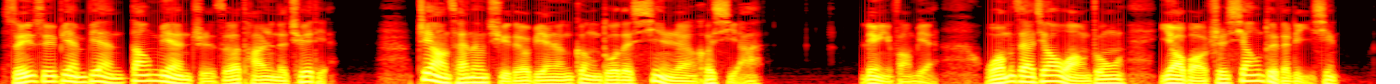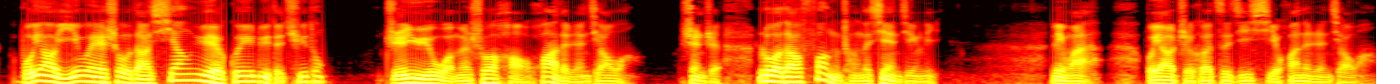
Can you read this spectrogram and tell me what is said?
随随便便当面指责他人的缺点，这样才能取得别人更多的信任和喜爱。另一方面，我们在交往中要保持相对的理性，不要一味受到相悦规律的驱动，只与我们说好话的人交往，甚至落到奉承的陷阱里。另外，不要只和自己喜欢的人交往，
